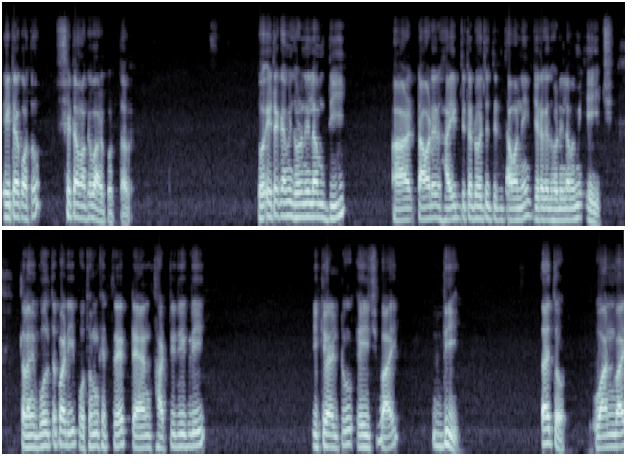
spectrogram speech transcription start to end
এটা কত? সেটা আমাকে বার করতে হবে। তো এটাকে আমি ধরে নিলাম ডি আর টাওয়ারের হাইট যেটা রয়েছে যেটা দেওয়া নেই, যেটাকে ধরে নিলাম আমি এইচ তাহলে আমি বলতে পারি প্রথম ক্ষেত্রে tan thirty degree equal to H by D তাই তো? One by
